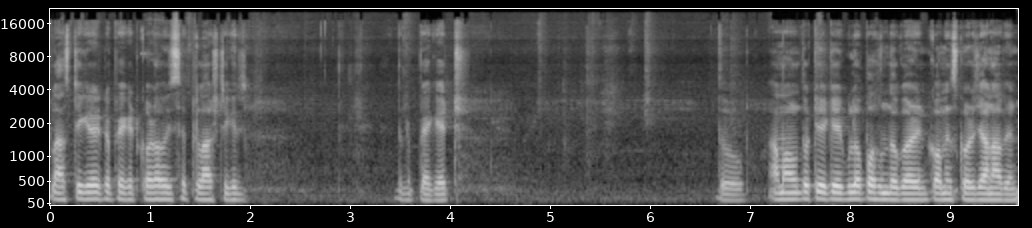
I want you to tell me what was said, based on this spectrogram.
প্লাস্টিকের একটা প্যাকেট করা হয়েছে, প্লাস্টিকের, প্যাকেট। তো আমার মতো কে কে এগুলো পছন্দ করেন কমেন্টস করে জানাবেন।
